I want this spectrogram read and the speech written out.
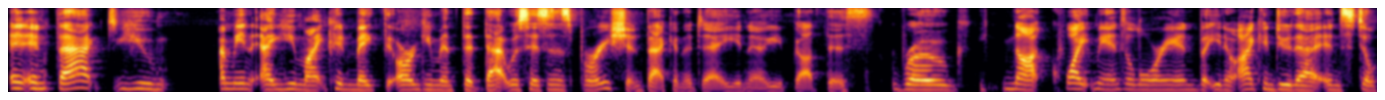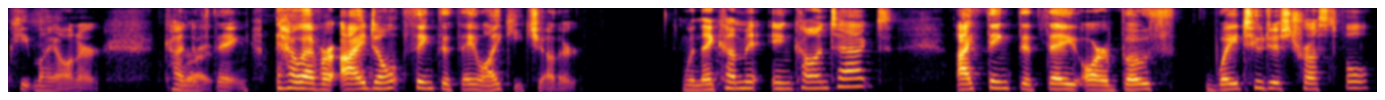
And in fact, you, I mean, uh, you might could make the argument that that was his inspiration back in the day. You know, you've got this rogue, not quite Mandalorian, but you know, I can do that and still keep my honor, kind Right. of thing. However, I don't think that they like each other when they come in- in contact. I think that they are both way too distrustful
